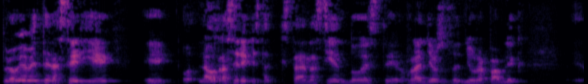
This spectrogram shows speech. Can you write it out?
pero obviamente la serie, eh, la otra serie que, está, que estaban haciendo, este, Rangers of the New Republic, eh,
